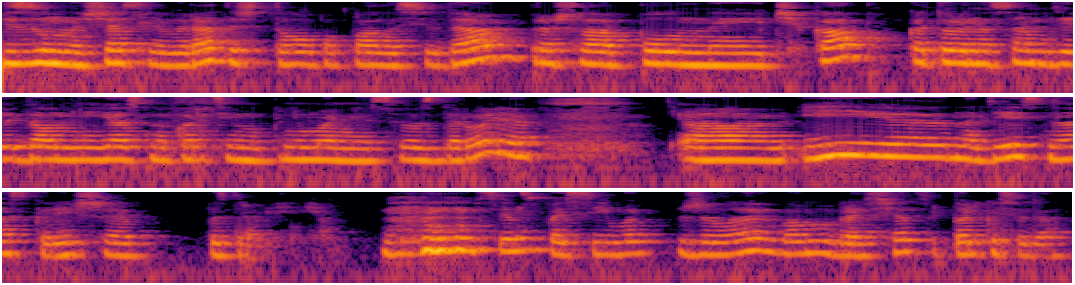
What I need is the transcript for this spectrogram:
безумно счастлива и рада, что попала сюда. Прошла полный чекап, который на самом деле дал мне ясную картину понимания своего здоровья. А, и надеюсь на скорейшее поздравление. Всем спасибо. Желаю вам обращаться только сюда.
